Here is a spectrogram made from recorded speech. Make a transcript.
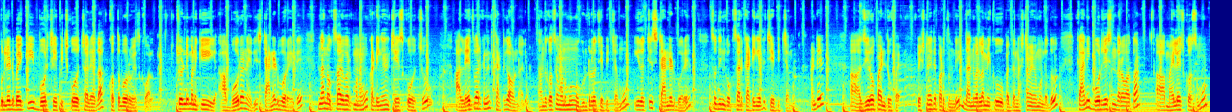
బుల్లెట్ బైక్కి బోర్ చేపించుకోవచ్చా లేదా కొత్త బోర్ వేసుకోవాలి? చూడండి మనకి ఆ బోర్ అనేది స్టాండర్డ్ బోర్ అయితే దాన్ని ఒకసారి వరకు మనము కటింగ్ అనేది చేసుకోవచ్చు. ఆ లేత్ వర్క్ అనేది కరెక్ట్గా ఉండాలి. అందుకోసం మనము గుంటూరులో చేపించాము. ఇది వచ్చి స్టాండర్డ్ బోరే. సో దీనికి ఒకసారి కటింగ్ అయితే చేపించాము. అంటే జీరో పాయింట్ టూ ఫైవ్. పెస్ట్ అయితే పడుతుంది. దానివల్ల మీకు పెద్ద నష్టం ఏమి ఉండదు. కానీ బోర్ చేసిన తర్వాత ఆ మైలేజ్ కోసము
